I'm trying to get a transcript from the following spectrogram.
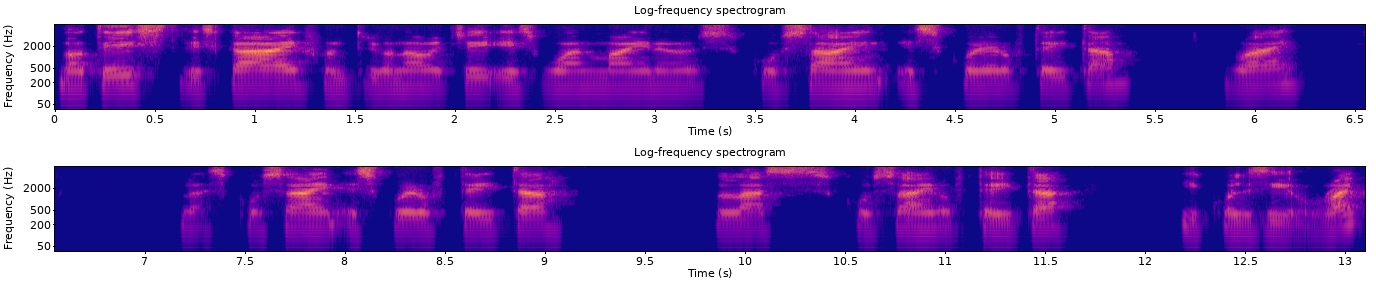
Notice this guy from trigonometry is 1 minus cosine square of theta, right? Plus cosine square of theta plus cosine of theta equals 0, right?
